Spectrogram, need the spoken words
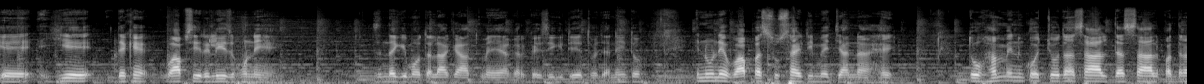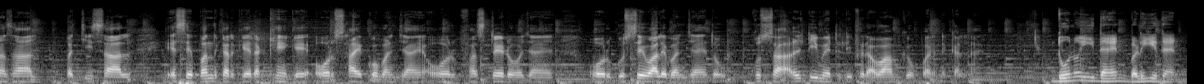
कि ये देखें, वापसी रिलीज़ होने हैं। ज़िंदगी मोतला के हाथ में अगर किसी की डेथ हो जाए, नहीं तो इन्होंने वापस सोसाइटी में जाना है। तो हम इनको चौदह साल, दस साल, पंद्रह साल, पच्चीस साल ऐसे बंद करके रखें कि और साइको बन जाएँ, और फ़र्स्ट एड हो जाएँ, और गुस्से वाले बन जाएँ तो गुस्सा अल्टीमेटली फिर आवाम के ऊपर निकलना है। दोनों ईदैन बड़ी ईदैन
